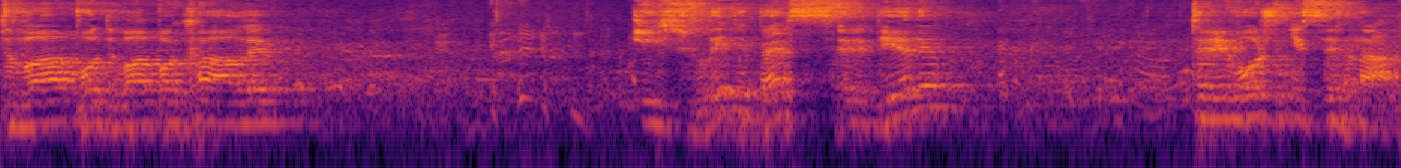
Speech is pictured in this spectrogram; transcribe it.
Два по два бокали. І йшли тепер з середини тривожні сигнали.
